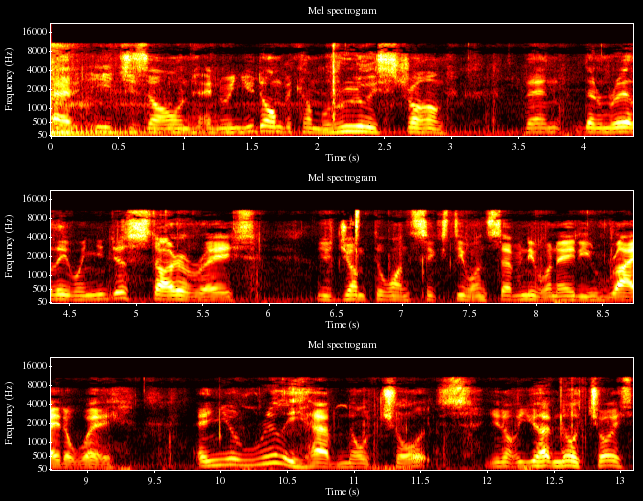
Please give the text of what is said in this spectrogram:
at each zone and when you don't become really strong then then really when you just start a race you jump to 160 170 180 right away. And you really have no choice. You know you have no choice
